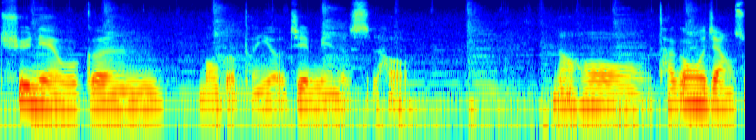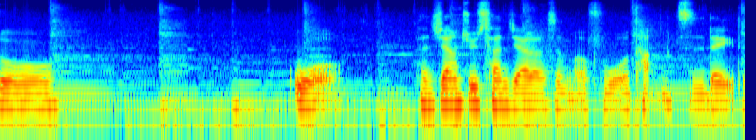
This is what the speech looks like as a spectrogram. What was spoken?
去年我跟某个朋友见面的时候，然后他跟我讲说，我很像去参加了什么佛堂之类的。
